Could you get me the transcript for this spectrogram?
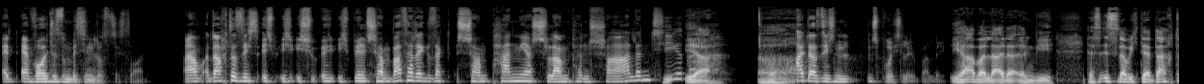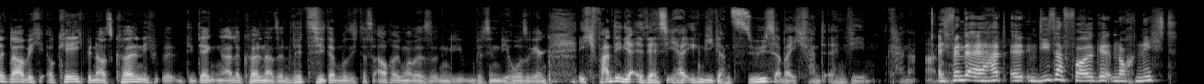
er, er wollte so ein bisschen lustig sein. Er dachte sich, ich, ich, ich, ich will Champagner, was hat er gesagt? Champagner, Schlampen, Schalentiere? Ja. Oh. Hat er sich ein, ein Sprüchle überlegt. Ja, aber leider irgendwie, das ist, glaube ich, der dachte, glaube ich, okay, ich bin aus Köln, ich, die denken, alle Kölner sind witzig, dann muss ich das auch irgendwann, aber ist irgendwie ein bisschen in die Hose gegangen. Ich fand ihn ja, der ist ja irgendwie ganz süß, aber ich fand irgendwie, keine Ahnung. Ich finde, er hat äh, in dieser Folge noch nicht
